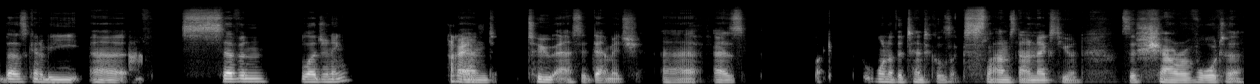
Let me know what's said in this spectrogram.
that's going to be uh, seven bludgeoning Okay. and two acid damage uh, as like one of the tentacles like slams down next to you and it's a shower of water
